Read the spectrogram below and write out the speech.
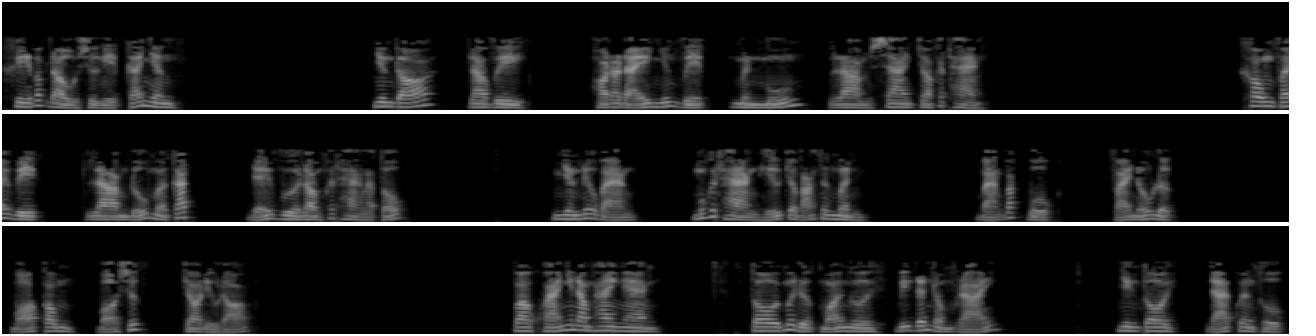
khi bắt đầu sự nghiệp cá nhân. Nhưng đó là vì họ đã đẩy những việc mình muốn làm sang cho khách hàng. Không phải việc làm đủ mọi cách để vừa lòng khách hàng là tốt. Nhưng nếu bạn muốn khách hàng hiểu cho bản thân mình, bạn bắt buộc phải nỗ lực, bỏ công, bỏ sức cho điều đó. Vào khoảng những năm 2000, tôi mới được mọi người biết đến rộng rãi. Nhưng tôi đã quen thuộc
